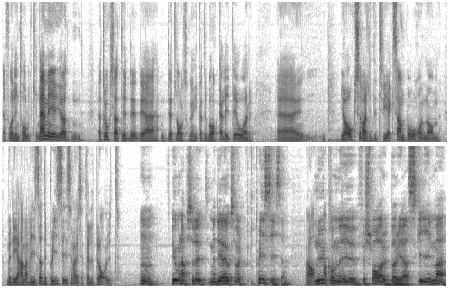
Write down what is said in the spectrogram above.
Jag får din tolk. Nej men jag, jag tror också att det, det, det, är, ett lag som kan hitta tillbaka lite i år. Eh, jag har också varit lite tveksam på honom, men det han har visat i preseason har ju sett väldigt bra ut. Mm. Jo men absolut, men det har ju också varit preseason. Ja, nu absolut. kommer ju försvar börja skrima,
